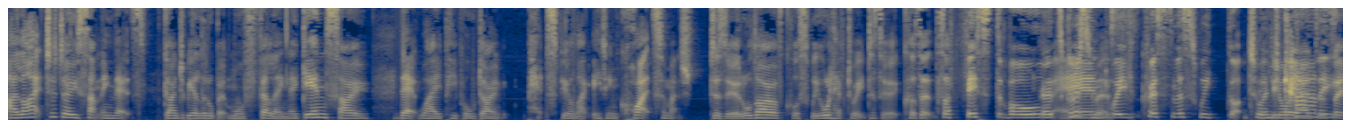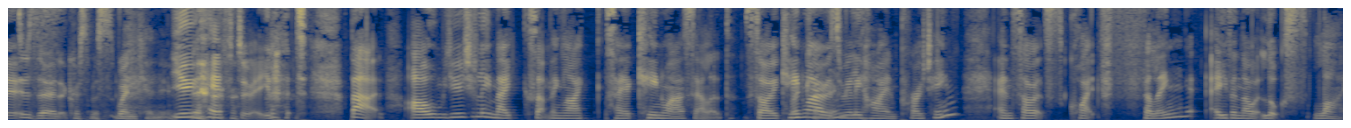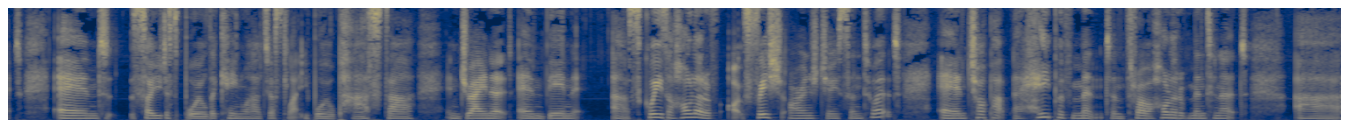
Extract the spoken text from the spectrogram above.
I like to do something that's going to be a little bit more filling again, so that way people don't perhaps feel like eating quite so much dessert. Although, of course, we all have to eat dessert because it's a festival. It's Christmas. We've Christmas. We got to if enjoy our dessert. dessert at Christmas. When can you? You have to eat it. But I'll usually make something like, say, a quinoa salad. So quinoa okay. is really high in protein, and so it's quite filling, even though it looks light. And so you just boil the quinoa just like you boil pasta and drain it, and then uh, squeeze a whole lot of uh, fresh orange juice into it and chop up a heap of mint and throw a whole lot of mint in it. Uh,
